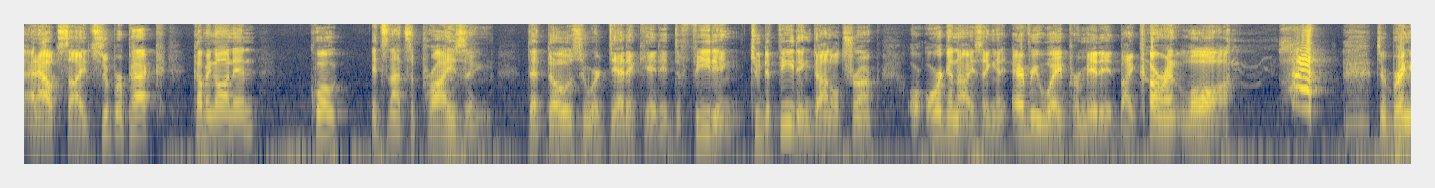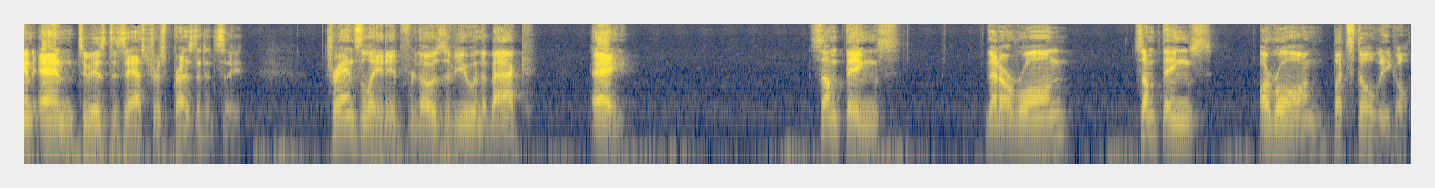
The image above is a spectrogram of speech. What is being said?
an outside super PAC coming on in. Quote, it's not surprising that those who are dedicated defeating to defeating Donald Trump are organizing in every way permitted by current law to bring an end to his disastrous presidency. Translated for those of you in the back, hey, some things that are wrong, some things are wrong but still legal.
